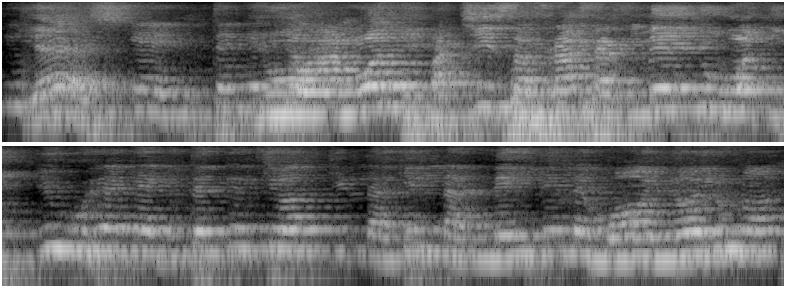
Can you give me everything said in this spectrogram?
Yes. You are unworthy, but Jesus Christ has made you worthy. ikurenge kiptengekiot kila kila neilele monyolunot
